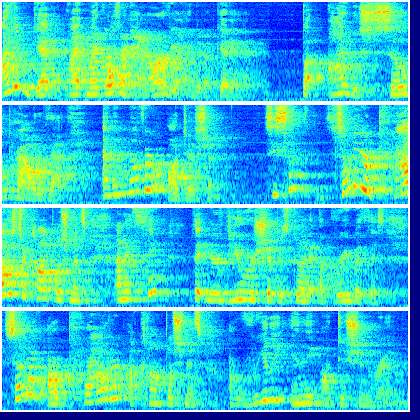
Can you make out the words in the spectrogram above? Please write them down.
I didn't get it. I, my girlfriend Ann Arvia ended up getting it. But I was so proud of that. And another audition. See, some, some of your proudest accomplishments, and I think that your viewership is going to agree with this. Some of our prouder accomplishments are really in the audition room.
